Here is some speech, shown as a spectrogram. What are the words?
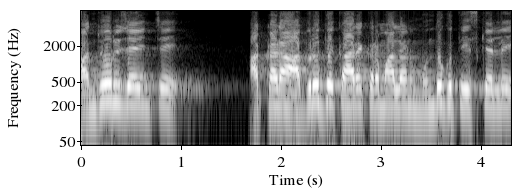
మంజూరు చేయించి అక్కడ అభివృద్ధి కార్యక్రమాలను ముందుకు తీసుకెళ్ళి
